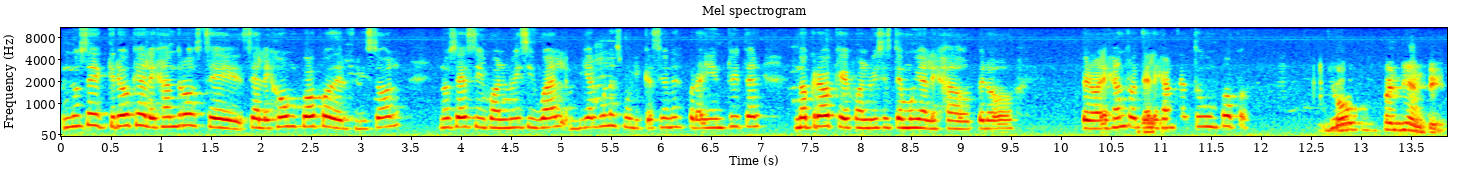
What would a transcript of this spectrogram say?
no sé, creo que Alejandro se, se, alejó un poco del frisol. No sé si Juan Luis igual, vi algunas publicaciones por ahí en Twitter. No creo que Juan Luis esté muy alejado, pero, pero Alejandro, ¿te alejaste tú un poco? Yo pendiente,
